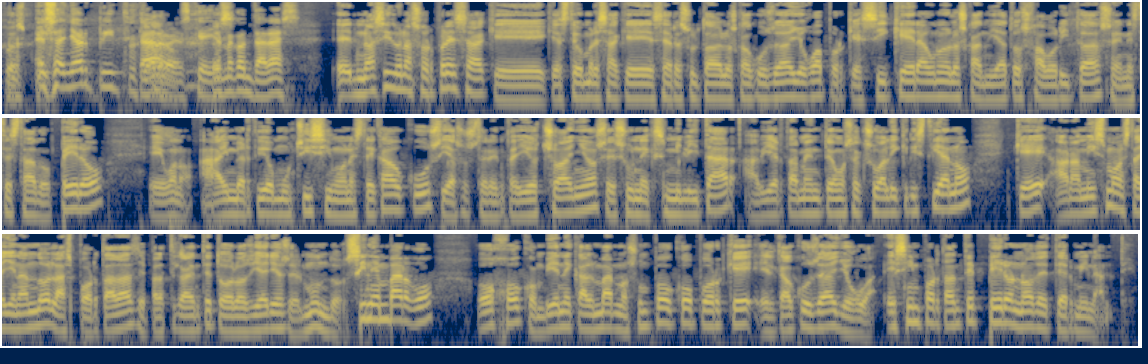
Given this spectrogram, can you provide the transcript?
pues, el señor Pitt, claro, es que ya me contarás. Eh, no ha sido una sorpresa que, este hombre saque ese resultado de los caucus de Iowa porque sí que era uno de los candidatos favoritos en este estado. Pero, eh, bueno, ha invertido muchísimo en este caucus y a sus 38 años es un ex militar abiertamente homosexual y cristiano que ahora mismo está llenando las portadas de prácticamente todos los diarios del mundo. Sin embargo, ojo, conviene calmarnos un poco porque el caucus de Iowa es importante pero no determinante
